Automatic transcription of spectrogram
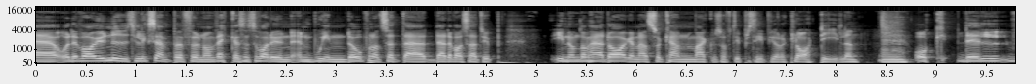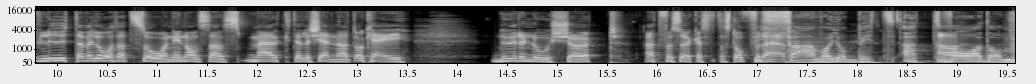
Eh, och det var ju nu till exempel för någon vecka sedan så var det ju en, en window på något sätt där, där det var så här typ inom de här dagarna så kan Microsoft i princip göra klart dealen. Och det lutar väl åt att Sony någonstans märkte eller känner att okej, nu är det nog kört att försöka sätta stopp för Fy det här. fan vad jobbigt att Ja. vara dem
